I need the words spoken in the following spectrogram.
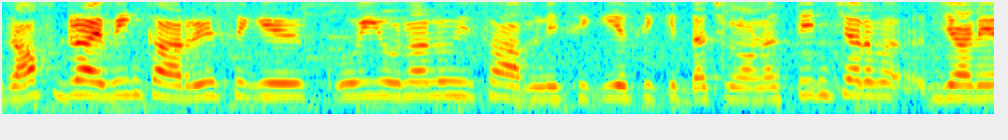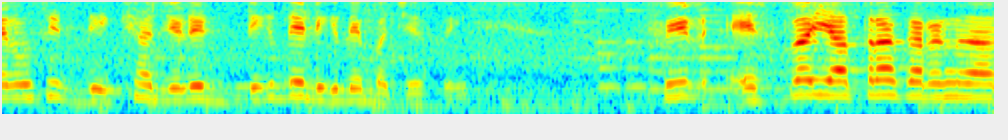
ਰਫ ਡਰਾਈਵਿੰਗ ਕਰ ਰਹੇ ਸੀਗੇ। ਕੋਈ ਉਹਨਾਂ ਨੂੰ ਹਿਸਾਬ ਨਹੀਂ ਸੀ ਕਿ ਅਸੀਂ ਕਿੱਦਾਂ ਚਲਾਉਣਾ। ਤਿੰਨ ਚਾਰ ਜਾਣਿਆਂ ਨੂੰ ਅਸੀਂ ਦੇਖਿਆ ਜਿਹੜੇ ਡਿੱਗਦੇ ਡਿੱਗਦੇ ਬਚੇ ਸੀ। ਫਿਰ ਇਸ ਤਰ੍ਹਾਂ ਯਾਤਰਾ ਕਰਨ ਦਾ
